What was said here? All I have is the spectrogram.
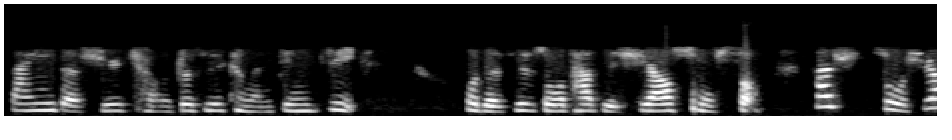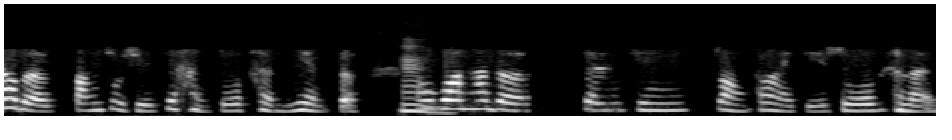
单一的需求，就是可能经济，或者是说他只需要诉讼，他所需要的帮助其实是很多层面的，包括他的。身心状况，以及说可能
